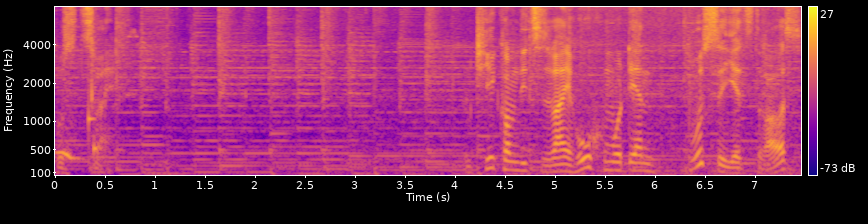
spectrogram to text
Bus 2. Und hier kommen die zwei hochmodernen Busse jetzt raus.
